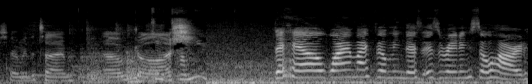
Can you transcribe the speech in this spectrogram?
Show me the time. Oh gosh. The hell? Why am I filming this? It's raining so hard.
